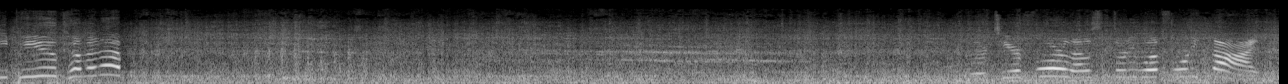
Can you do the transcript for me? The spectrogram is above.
DPU coming up! Another tier 4, that was 3145.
